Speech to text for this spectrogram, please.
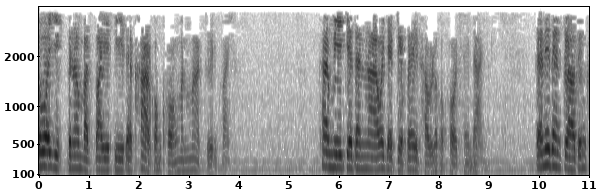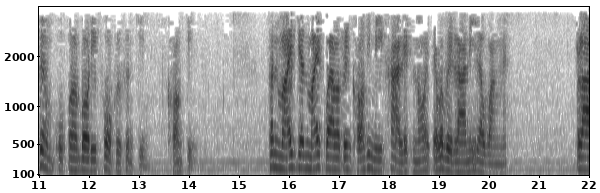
ตัวหยิบเป็นอบัติไปตีแต่ค่าของของมันมากเกินไป ถ้ามีเจตนาว่าจะเก็บไว้ให้เขาแล้วก็พอใช้ได้ แต่นี่ต้องกล่าวถึงเครื่องบริโภคคือเครื่องกินของกิน ท่านหมายจะหมายความมาเป็นของที่มีค่าเล็กน้อย แต่ว่าเวลานี้ระวังนะ ปลา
